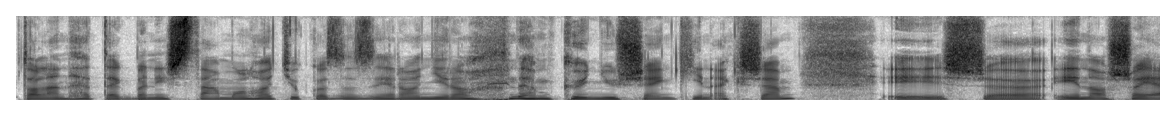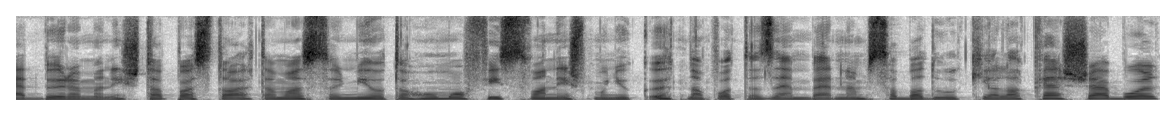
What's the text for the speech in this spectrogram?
talán hetekben is számolhatjuk, az azért annyira nem könnyű senkinek sem, és én a saját bőrömön is tapasztaltam azt, hogy mióta home office van, és mondjuk öt napot az ember nem szabadul ki a lakásából,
